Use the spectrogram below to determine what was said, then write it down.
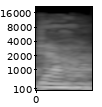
Down.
